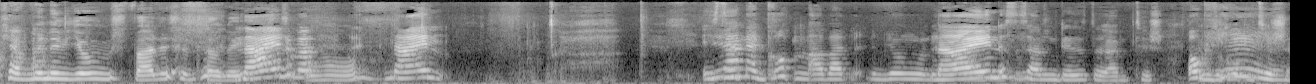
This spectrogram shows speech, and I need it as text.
Ich habe mit einem jungen Spanischunterricht. nein, aber, Oh. nein. Ich haben sitz, eine Gruppenarbeit mit einem Jungen nein, das ist an, der sitzt an einem Tisch. Okay.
